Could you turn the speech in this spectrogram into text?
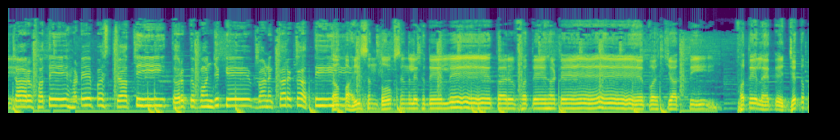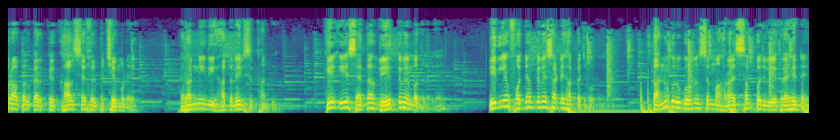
ਕਰ ਫਤਿਹ, ਹਟੇ ਪਛਾਤੀ ਤੁਰਕ ਪੁੰਜ ਕੇ ਬਣ ਕਰ ਘਾਤੀ। ਤਾਂ ਭਾਈ ਸੰਤੋਖ ਸਿੰਘ ਲਿਖਦੇ ਲੈ, ਕਰ ਫਤਿਹ, ਹਟੇ ਪਛਾਤੀ ਫਤਿਹ ਲੈ ਕੇ ਜਿੱਤ ਪ੍ਰਾਪਤ ਕਰਕੇ ਖਾਲਸੇ ਫਿਰ ਪਿੱਛੇ ਮੁੜੇ। ਹੈਰਾਨੀ ਦੀ ਹੱਦ ਨਹੀਂ ਸਿੱਖਾਂਦੀ। ਕਿ ਇਹ ਸੈਦਾ ਵੇਖ ਕਿਵੇਂ ਬਦਲ ਗਿਆ। ਇਹਦੀਆਂ ਫੌਜਾਂ ਕਿਵੇਂ ਸਾਡੇ ਹੱਕ 'ਚ ਹੋ ਗਈਆਂ। ਤੁਹਾਨੂੰ ਗੁਰੂ ਗੋਬਿੰਦ ਸਿੰਘ ਮਹਾਰਾਜ ਸਭ ਕੁਝ ਵੇਖ ਰਹੇ ਨੇ।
